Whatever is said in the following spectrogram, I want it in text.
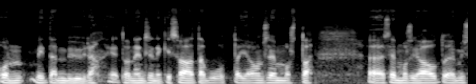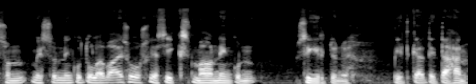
on mitä myydä, että on ensinnäkin saatavuutta ja on semmoista, semmoisia autoja, missä on, missä on niin kuin tulevaisuus ja siksi mä oon niin kuin siirtynyt pitkälti tähän.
